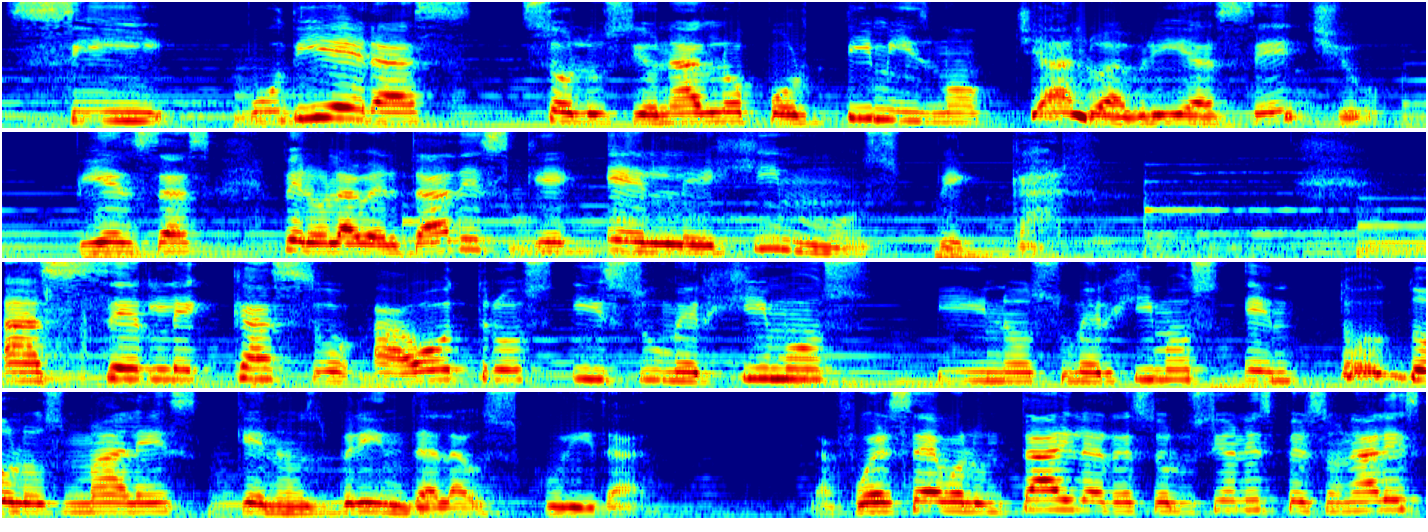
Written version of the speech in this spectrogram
Si pudieras solucionarlo por ti mismo, ya lo habrías hecho. Piensas, pero la verdad es que elegimos pecar hacerle caso a otros y sumergimos y nos sumergimos en todos los males que nos brinda la oscuridad. La fuerza de voluntad y las resoluciones personales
